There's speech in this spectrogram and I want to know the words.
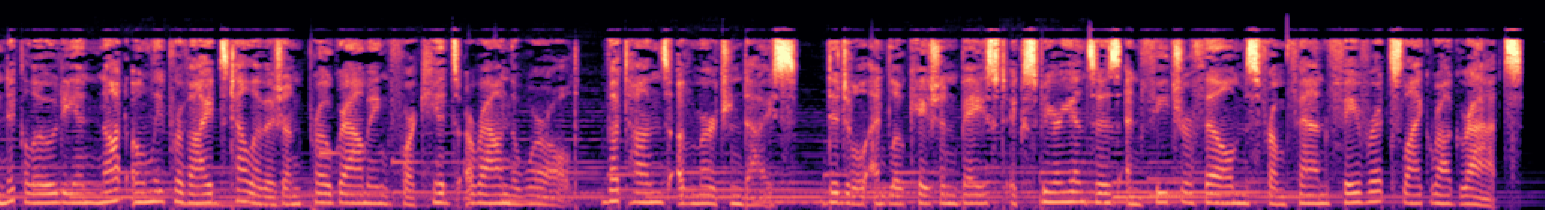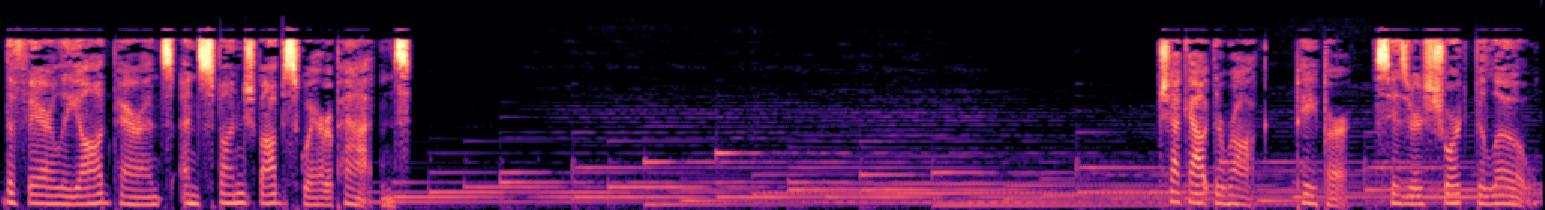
Nickelodeon not only provides television programming for kids around the world, but tons of merchandise, digital and location-based experiences and feature films from fan favorites like Rugrats, The Fairly Odd Parents and SpongeBob SquarePants. Check out the Rock, Paper, Scissors short below.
